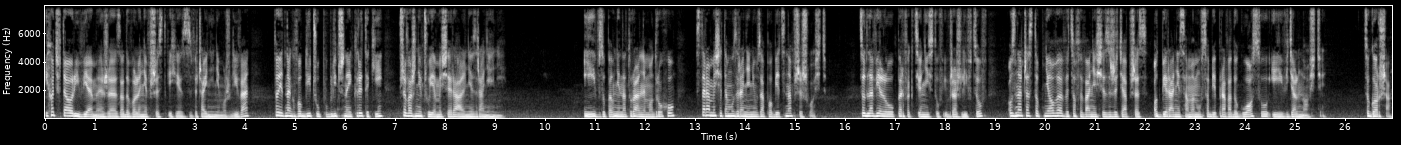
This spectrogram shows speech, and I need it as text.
i choć w teorii wiemy, że zadowolenie wszystkich jest zwyczajnie niemożliwe, to jednak w obliczu publicznej krytyki przeważnie czujemy się realnie zranieni. I w zupełnie naturalnym odruchu staramy się temu zranieniu zapobiec na przyszłość. co dla wielu perfekcjonistów i wrażliwców oznacza stopniowe wycofywanie się z życia przez odbieranie samemu sobie prawa do głosu i widzialności. Co gorsza,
